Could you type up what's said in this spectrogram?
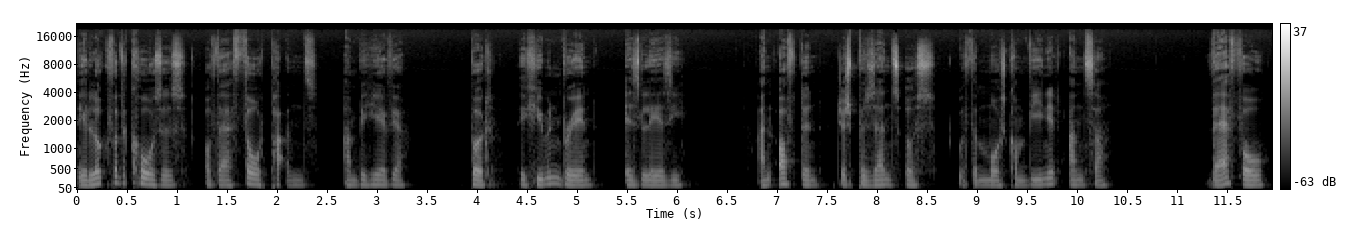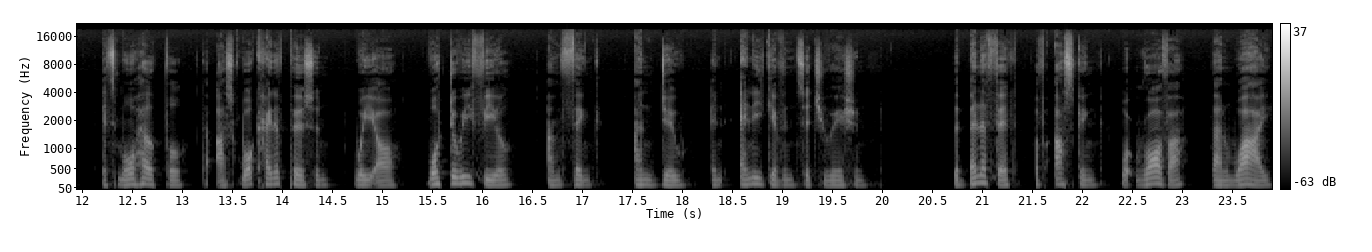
They look for the causes of their thought patterns and behavior. But the human brain is lazy and often just presents us with the most convenient answer. Therefore, it's more helpful to ask what kind of person we are. What do we feel and think and do in any given situation? The benefit of asking what rather than why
